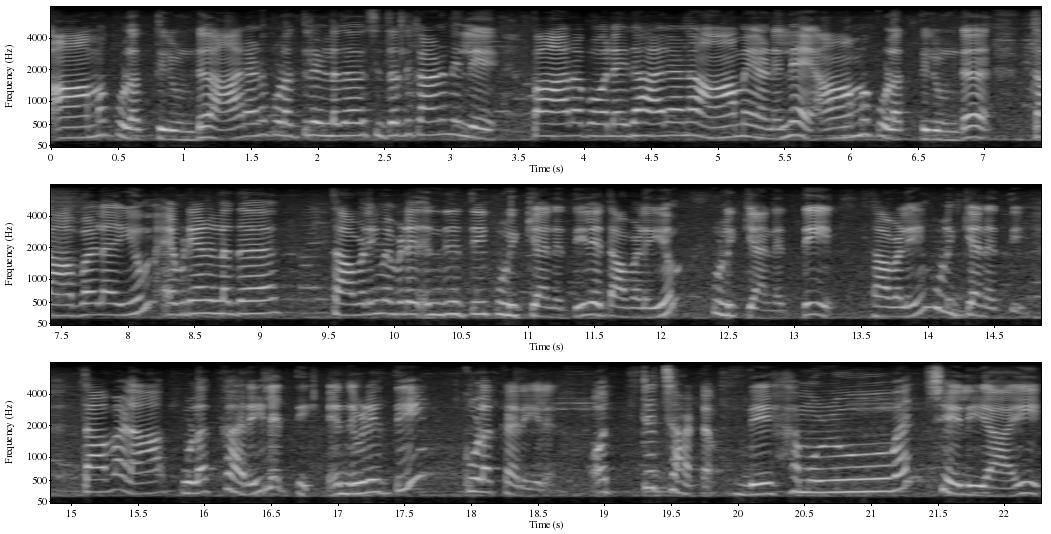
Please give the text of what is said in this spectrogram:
ആമ കുളത്തിലുണ്ട്. ആരാണ് കുളത്തിലുള്ളത്? ചിത്രത്തിൽ കാണുന്നില്ലേ? പാറ പോലെ. ഇത് ആരാണ്? ആമയാണ് അല്ലേ? ആമ കുളത്തിലുണ്ട്. തവളയും എവിടെയാണുള്ളത്? തവളയും എവിടെ എന്തിനെത്തി? കുളിക്കാനെത്തി അല്ലേ? തവളയും കുളിക്കാനെത്തി. തവളയും കുളിക്കാനെത്തി. തവള കുളക്കരയിലെത്തി. എവിടെ എത്തി കുളക്കരയിൽ ഒറ്റച്ചാട്ടം. ദേഹം മുഴുവൻ ചെളിയായി.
